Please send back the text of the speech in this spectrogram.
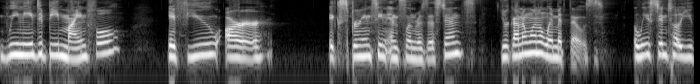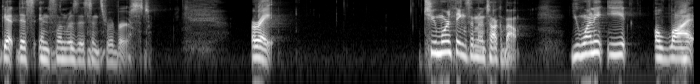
we need to be mindful if you are experiencing insulin resistance, you're going to want to limit those, at least until you get this insulin resistance reversed. All right. Two more things I'm going to talk about. You want to eat a lot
